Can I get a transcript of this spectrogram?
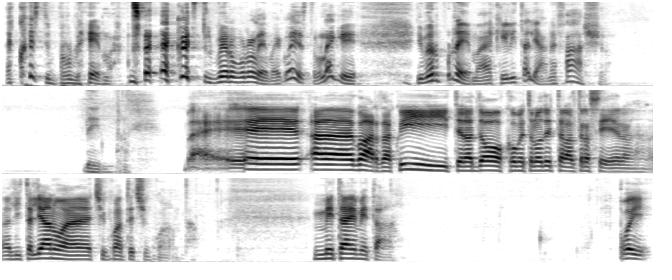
E questo è il problema. Cioè, è questo il vero problema. È questo. Non è che il vero problema è che l'italiano è fascio. Dentro. Beh, eh, eh, guarda, qui te la do come te l'ho detta l'altra sera. L'italiano è 50 e 50. Metà e metà. Poi,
